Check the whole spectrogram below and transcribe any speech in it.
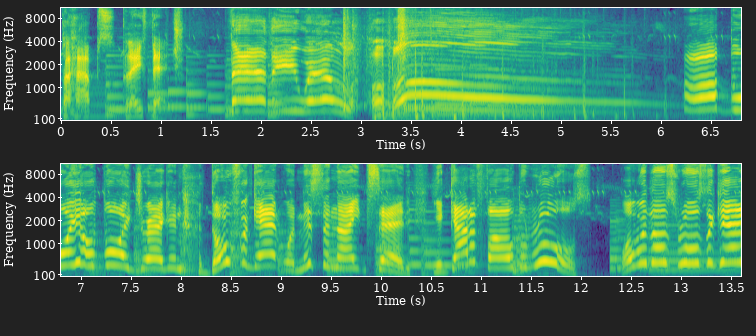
perhaps play fetch. Fare thee well! Ho-ho! Oh boy, oh boy, Dragon. Don't forget what Mr. Knight said. You gotta follow the rules. What were those rules again?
